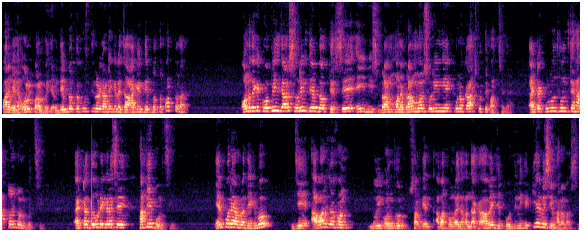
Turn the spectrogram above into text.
পারবে না ওলট পালট হয়ে যাবে। দেবদত্ত কুস্তি লড়ে লাঠে গেলে যা আগের দেবদত্ত পারতো না। অন্যদিকে কপিল যার শরীর দেবদত্তের সে এই মানে ব্রাহ্মণ শরীর নিয়ে কোনো কাজ করতে পারছে না। একটা কুড়ুল তুলতে হাত টনটন করছে। একটা দৌড়ে গেলে সে হাঁপিয়ে পড়ছে। এরপরে আমরা দেখব যে আবার যখন দুই বন্ধুর সঙ্গে আবার পুনরায় যখন দেখা হবে যে পদ্মিনীকে কে বেশি ভালোবাসে?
